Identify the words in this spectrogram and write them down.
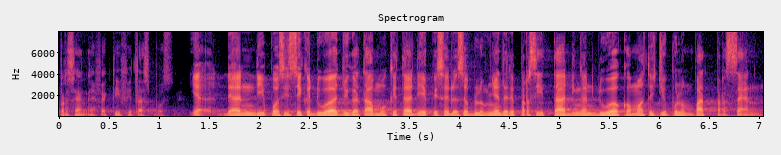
persen efektivitas postnya. Ya dan di posisi kedua juga tamu kita di episode sebelumnya dari Persita dengan 2,74 persen.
